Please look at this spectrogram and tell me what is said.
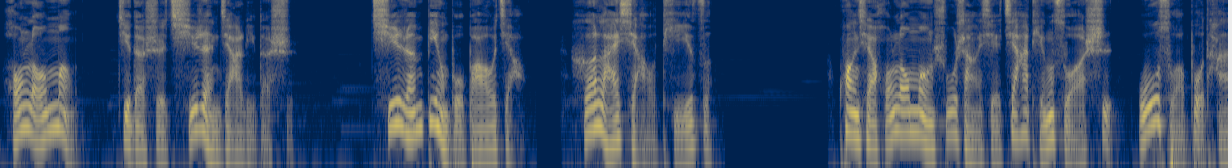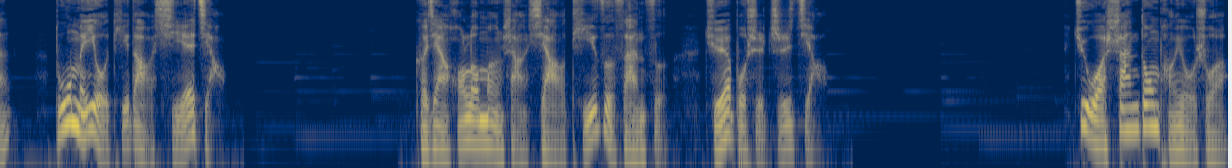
红楼梦》记得是旗人家里的事，旗人并不包饺，何来小蹄子？况且《红楼梦》书上写家庭琐事，无所不谈，独没有提到鞋脚。可见《红楼梦》上“小蹄子”三字，绝不是指脚。据我山东朋友说。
